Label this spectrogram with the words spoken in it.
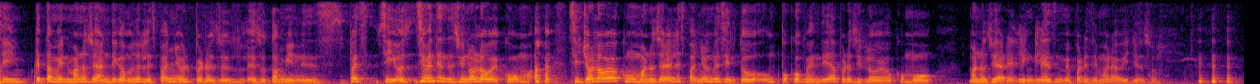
Sí, que también manosean, digamos, el español, pero eso, es- eso también es, pues, sí, o- sí me entiendes, si uno lo ve como, si yo lo veo como manosear el español, me siento un poco ofendida, pero si lo veo como manosear el inglés, me parece maravilloso.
